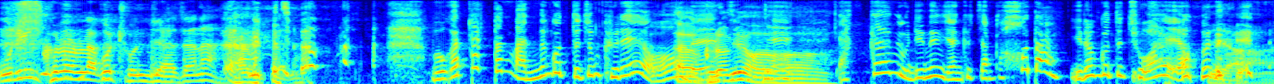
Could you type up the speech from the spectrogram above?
우린 그러려고 존재하잖아. 뭐가 딱딱 맞는 것도 좀 그래요. 아, 네. 좀, 네. 약간 우리는 약간 허당 이런 것도 좋아해요. 네. 야.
